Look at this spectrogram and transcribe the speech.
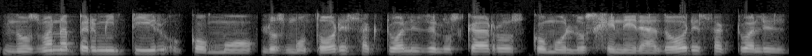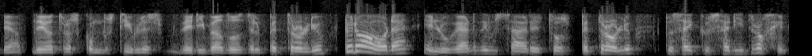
nos van a permitir, como los motores actuales de los carros, como los generadores actuales de, otros combustibles derivados del petróleo, pero ahora en lugar de usar estos petróleo, pues hay que usar hidrógeno.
